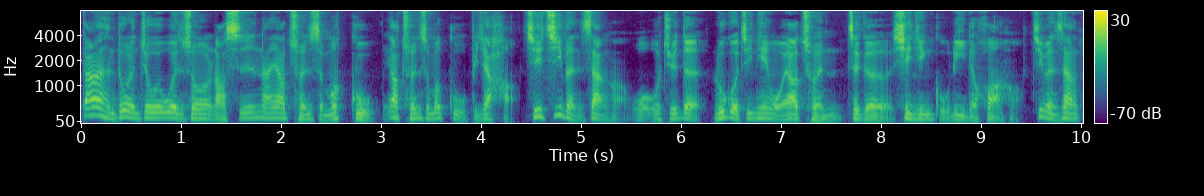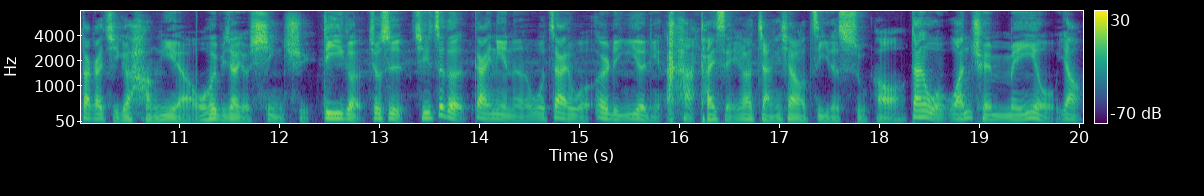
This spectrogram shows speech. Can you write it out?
当然，很多人就会问说：“老师，那要存什么股？要存什么股比较好？”其实基本上哈，我我觉得，如果今天我要存这个现金股利的话哈，基本上大概几个行业啊，我会比较有兴趣。第一个就是，其实这个概念呢，我在我二零一二年 啊，拍谁要讲一下我自己的书哦，但是我完全没有要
